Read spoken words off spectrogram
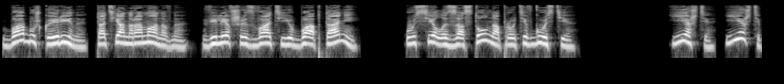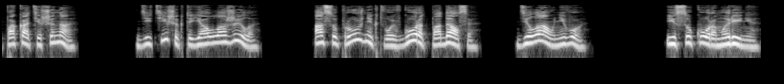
Бабушка Ирины, Татьяна Романовна, велевшая звать ее баб Таней, уселась за стол напротив гостя. Ешьте, ешьте, пока тишина. Детишек-то я уложила. А супружник твой в город подался. Дела у него. И с укором Ирине.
